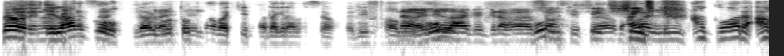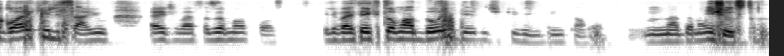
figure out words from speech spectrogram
Não, ele, ele largou. Largou total aqui na gravação. Ele falou. Não, ele larga a gravação aqui. Gente, gente agora, agora que ele saiu, a gente vai fazer uma aposta. Ele vai ter que tomar dois dedos de pimenta, então. Nada mais justo.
